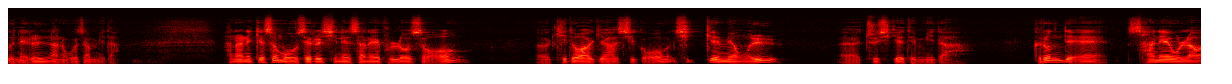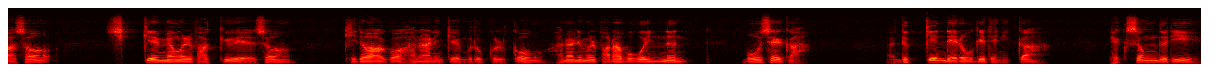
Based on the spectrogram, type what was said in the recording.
은혜를 나누고자 합니다. 하나님께서 모세를 시내산에 불러서 어, 기도하게 하시고 십계명을 에, 주시게 됩니다. 그런데 산에 올라가서 십계명을 받기 위해서 기도하고 하나님께 무릎 꿇고 하나님을 바라보고 있는 모세가 늦게 내려오게 되니까 백성들이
